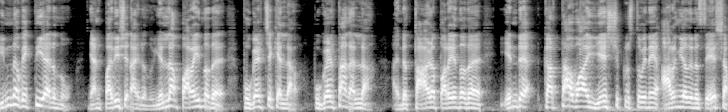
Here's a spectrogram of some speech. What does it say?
ഇന്ന വ്യക്തിയായിരുന്നു ഞാൻ പരീക്ഷനായിരുന്നു എല്ലാം പറയുന്നത് പുകഴ്ചയ്ക്കല്ല പുകഴ്ത്താനല്ല അതിന്റെ താഴെ പറയുന്നത് എന്റെ കർത്താവായ യേശു ക്രിസ്തുവിനെ അറിഞ്ഞതിന് ശേഷം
